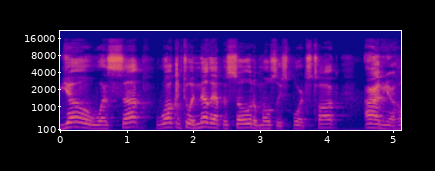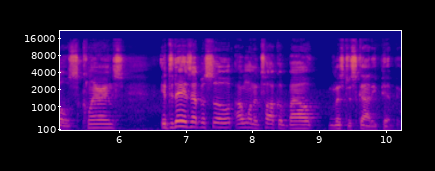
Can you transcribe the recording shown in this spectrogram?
Yo, what's up? Welcome to another episode of Mostly Sports Talk. I'm your host, Clarence. In today's episode, I want to talk about Mr. Scottie Pippen.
